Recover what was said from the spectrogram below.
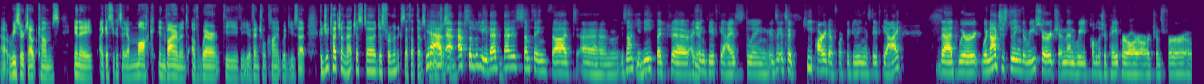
uh, research outcomes in a, I guess you could say, a mock environment of where the the eventual client would use that. Could you touch on that just uh, just for a minute? Because I thought that was yeah, absolutely. That that is something that um, is not unique, but uh, I yeah. think DFKI is doing. It's it's a key part of what we're doing as DFKI that we're we're not just doing the research and then we publish a paper or, or transfer a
